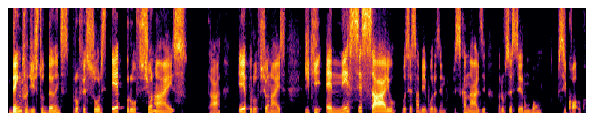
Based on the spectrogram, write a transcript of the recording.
dentro de estudantes, professores e profissionais, tá? E profissionais, de que é necessário você saber, por exemplo, psicanálise para você ser um bom psicólogo.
